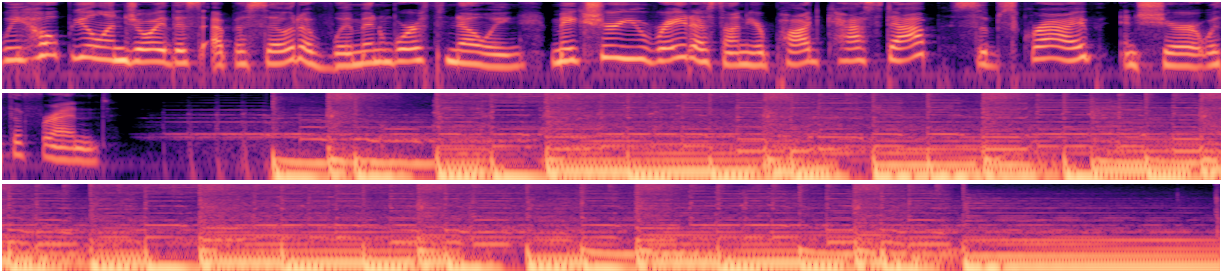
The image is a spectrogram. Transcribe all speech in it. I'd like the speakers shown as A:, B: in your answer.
A: We hope you'll enjoy this episode of Women Worth Knowing. Make sure you rate us on your podcast app, subscribe, and share it with a friend.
